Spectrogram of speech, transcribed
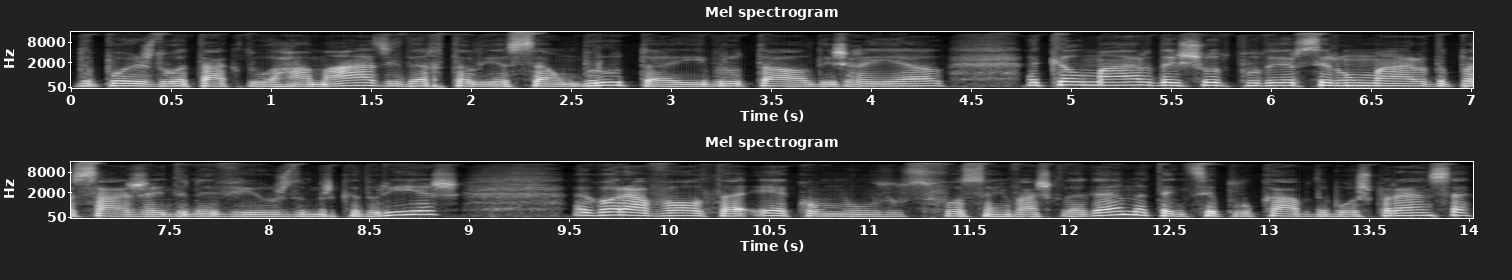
depois do ataque do Hamas e da retaliação bruta e brutal de Israel, aquele mar deixou de poder ser um mar de passagem de navios de mercadorias. Agora a volta é como se fosse em Vasco da Gama, tem de ser pelo Cabo da Boa Esperança,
